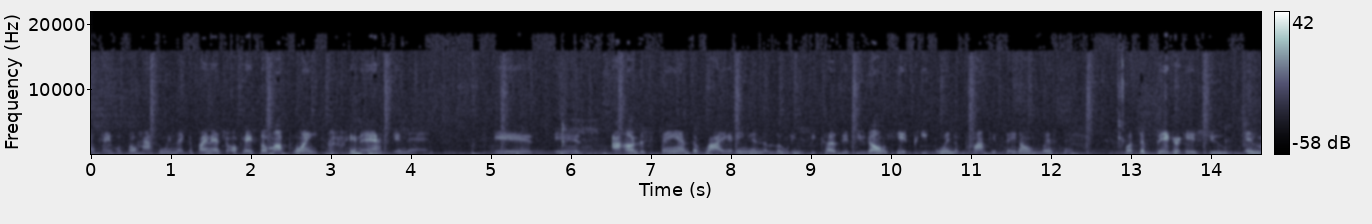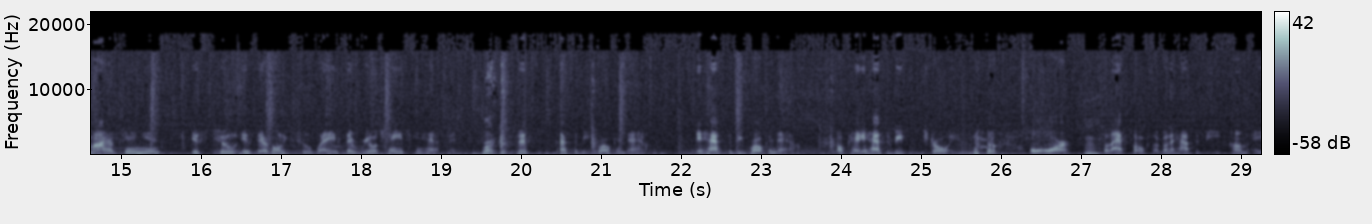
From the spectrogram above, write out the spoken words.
okay, well, so how can we make it financial? Okay, so my point in mm-hmm. asking that is is I understand the rioting and the looting because if you don't hit people in the pockets, they don't listen. But the bigger issue, in my opinion, is two is there's only two ways that real change can happen. Right. The system has to be broken down. It has to be broken down. Okay, it has to be destroyed. or Hmm. black folks are going to have to become a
